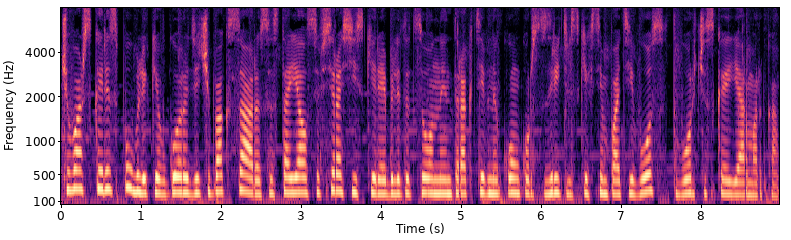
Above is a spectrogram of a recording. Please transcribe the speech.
Чувашской республике в городе Чебоксары состоялся Всероссийский реабилитационный интерактивный конкурс зрительских симпатий ВОЗ «Творческая ярмарка».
